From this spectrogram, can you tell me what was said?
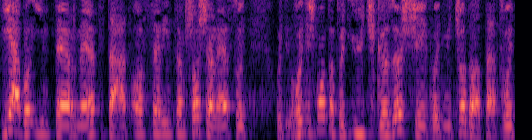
Hiába internet, tehát azt szerintem sose lesz, hogy hogy, hogy is mondtad, hogy ügyközösség, vagy micsoda? Tehát, hogy,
